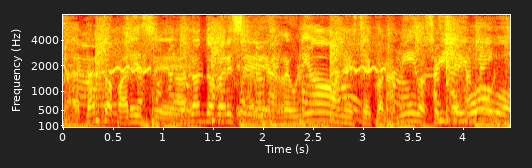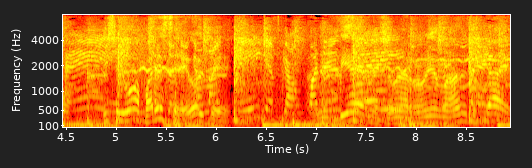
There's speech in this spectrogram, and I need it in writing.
Cada tanto aparece. Cada tanto aparece- en unas reuniones eh, con amigos. DJ. Bobo. DJ Bobo aparece de golpe. Un viernes en una reunión con amigos cae.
